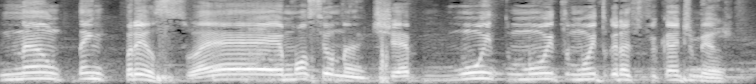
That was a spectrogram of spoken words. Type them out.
não tem preço. É emocionante, é muito, muito, muito gratificante mesmo.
